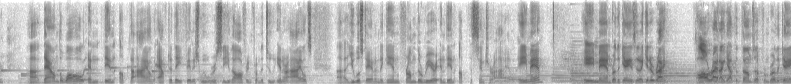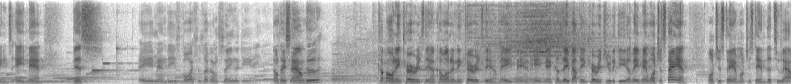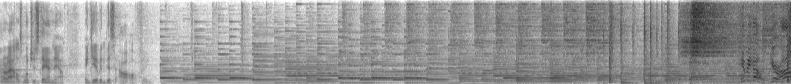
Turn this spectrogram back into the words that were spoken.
uh, down the wall and then up the aisle. After they finish, we will receive the offering from the two inner aisles. Uh, you will stand, and again from the rear and then up the center aisle. Amen. Amen. Brother Gaines, did I get it right? All right, I got the thumbs up from Brother Gaines. Amen. This, amen. These voices are going to sing again. Don't they sound good? Come on, encourage them. Come on and encourage them. Amen. Amen. Because they about to encourage you to give. Amen. Won't you stand? Won't you stand? Won't you stand? The two outer aisles. Won't you stand now and give in this our offering? You're all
